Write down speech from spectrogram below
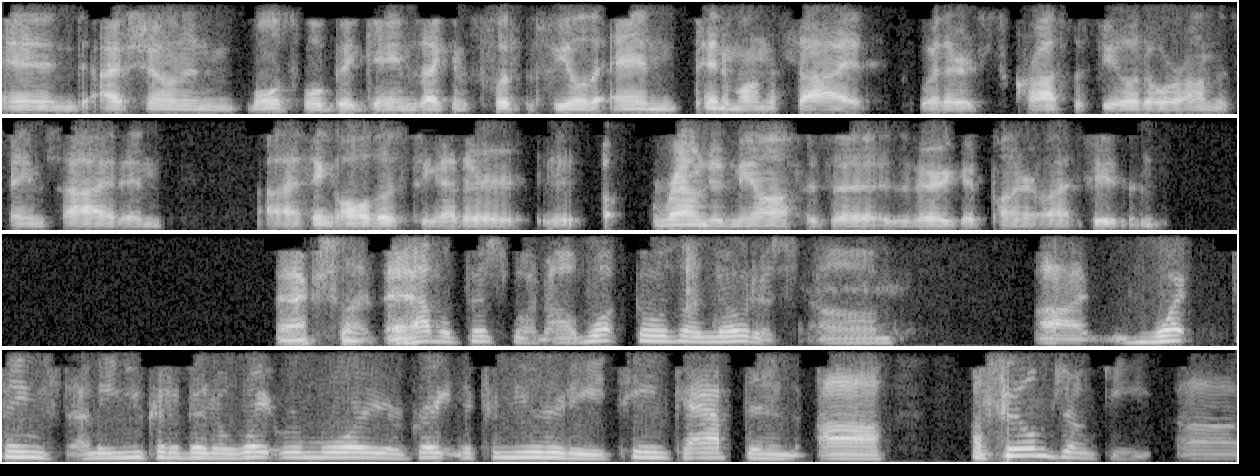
and I've shown in multiple big games I can flip the field and pin them on the side, whether it's across the field or on the same side, and I think all those together rounded me off as a as a very good punter last season. Excellent. And how about this one? Uh, what goes unnoticed? Um, uh, what things? I mean, you could have been a weight room warrior, great in the community, team captain, uh, a film junkie. Uh,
